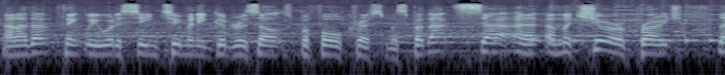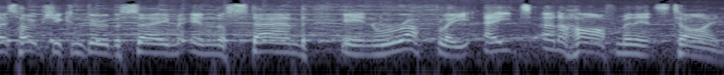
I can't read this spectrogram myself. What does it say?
And I don't think we would have seen too many good results before Christmas. But that's uh, a, a mature approach. Let's hope she can do the same in the stand in roughly eight and a half minutes' time.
